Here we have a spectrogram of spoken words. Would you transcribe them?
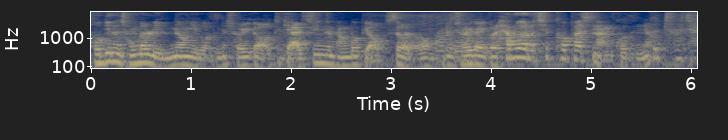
거기는 정말로 익명이거든요. 저희가 어떻게 알 수 있는 방법이 없어요. 맞아요. 그래서 저희가 이걸 하루하루 체크업하지는 않거든요. 그쵸 그쵸.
